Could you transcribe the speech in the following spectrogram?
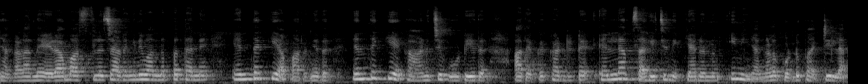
ഞങ്ങൾ അന്ന് ഏഴാം മാസത്തിലെ ചടങ്ങിന് വന്നപ്പോൾ തന്നെ എന്തൊക്കെയാ പറഞ്ഞത്? എന്തൊക്കെയാ കാണിച്ചു കൂട്ടിയത്? അതൊക്കെ കണ്ടിട്ട് എല്ലാം സഹിച്ച് നിൽക്കാനൊന്നും ഇനി ഞങ്ങളെ കൊണ്ട് പറ്റില്ല.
